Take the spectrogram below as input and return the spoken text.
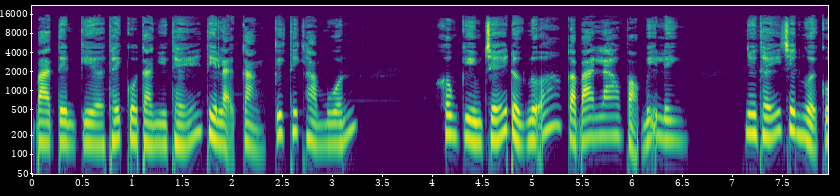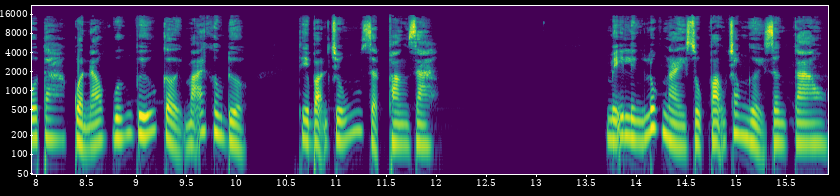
Ba tên kia thấy cô ta như thế thì lại càng kích thích ham muốn. Không kìm chế được nữa, cả ba lao vào Mỹ Linh. Nhưng thấy trên người cô ta quần áo vướng víu cởi mãi không được, thì bọn chúng giật phăng ra. Mỹ Linh lúc này dục vọng trong người dâng cao,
